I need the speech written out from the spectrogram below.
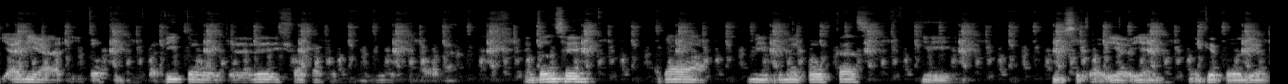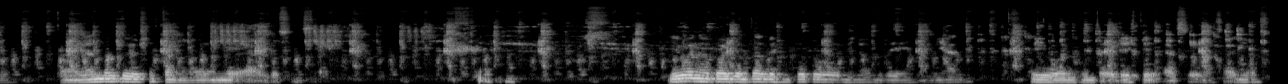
diaria y todos tienen un perrito, el TDD y yo acá con nada. Entonces, acá va mi primer podcast y no sé todavía bien de qué podríamos estar hablando, pero ya estamos hablando de algo sincero. y bueno, para contarles un poco, mi nombre es Damián, vivo en Punta del Este hace unos años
